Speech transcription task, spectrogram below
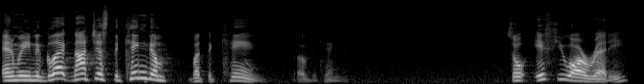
And we neglect not just the kingdom, but the king of the kingdom. So if you are ready,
